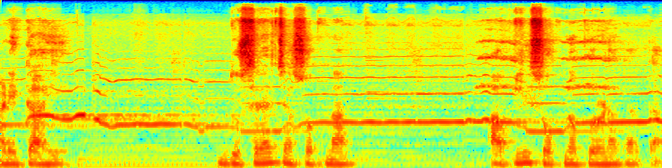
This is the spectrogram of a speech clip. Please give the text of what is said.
आणि काही दुसऱ्याच्या स्वप्नात आपली स्वप्न पूर्ण करतात.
